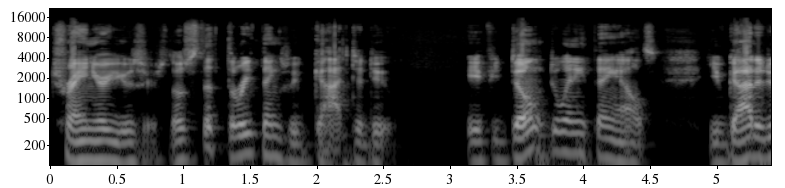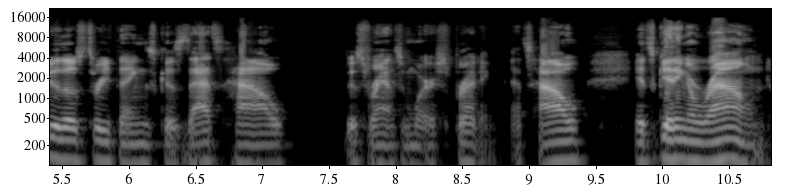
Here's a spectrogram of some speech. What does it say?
train your users. Those are the three things we've got to do. If you don't do anything else, you've got to do those three things because that's how this ransomware is spreading. That's how it's getting around.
